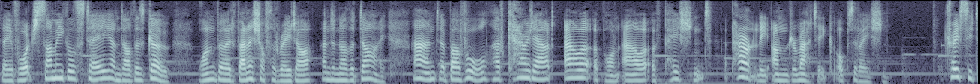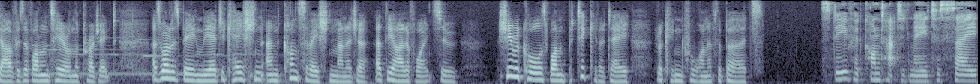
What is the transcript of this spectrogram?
They've watched some eagles stay and others go, one bird vanish off the radar and another die, and, above all, have carried out hour upon hour of patient, apparently undramatic observation. Tracy Dove is a volunteer on the project, as well as being the education and conservation manager at the Isle of Wight Zoo. She recalls one particular day looking for one of the birds. Steve had contacted me to say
